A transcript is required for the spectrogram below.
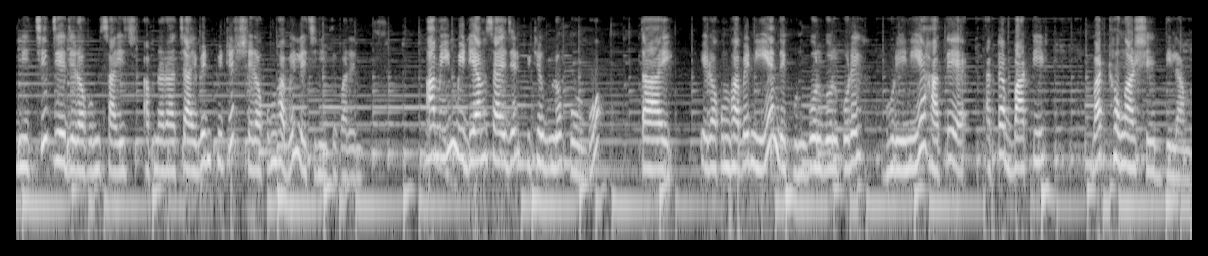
নিচ্ছি, যে যেরকম সাইজ আপনারা চাইবেন পিঠের, সেরকম ভাবে লেচি নিতে পারেন। আমি মিডিয়াম সাইজের পিঠেগুলো করব। তাই এরকম ভাবে নিয়ে দেখুন, গোল গোল করে ঘুরিয়ে নিয়ে হাতে একটা বাটির বা ঠোঙার শেপ দিলাম।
